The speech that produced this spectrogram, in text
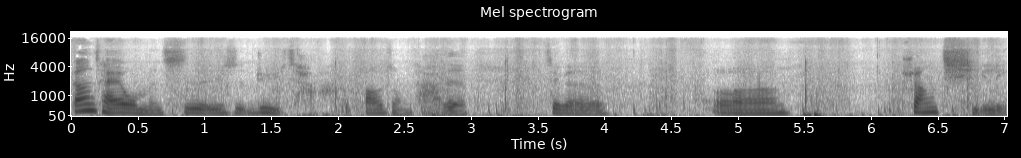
刚才我们吃的就是绿茶包种茶的这个呃。双麒麟，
